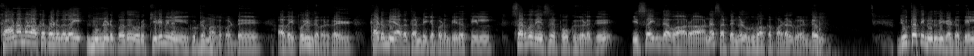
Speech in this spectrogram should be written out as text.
காணாமலாக்கப்படுதலை முன்னெடுப்பது ஒரு கிரிமினல் குற்றமாகப்பட்டு அதை புரிந்தவர்கள் கடுமையாக தண்டிக்கப்படும் விதத்தில் சர்வதேச போக்குகளுக்கு இசைந்தவாறான சட்டங்கள் உருவாக்கப்படல் வேண்டும். யுத்தத்தின் இறுதிக்கட்டத்தில்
